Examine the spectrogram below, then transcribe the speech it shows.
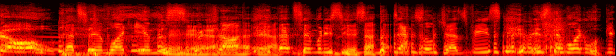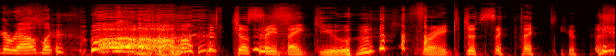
no. That's him like in the suit shop. That's him when he sees a bedazzled chest piece. Is him like looking around like, oh. just say thank you, Frank. Just say thank you. they do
